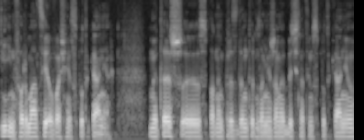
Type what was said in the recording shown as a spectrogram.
i informacje o właśnie spotkaniach. My też e, z panem prezydentem zamierzamy być na tym spotkaniu.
